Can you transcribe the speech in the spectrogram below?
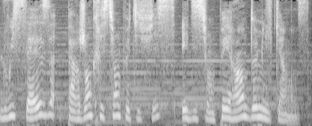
Louis XVI par Jean-Christian Petit-Fils, édition Perrin 2015.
